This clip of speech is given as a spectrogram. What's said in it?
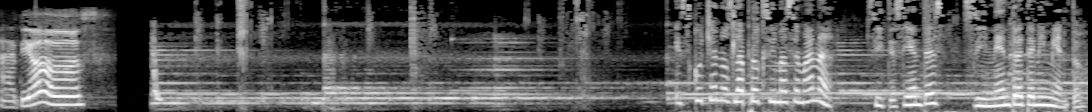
adiós. Escúchanos la próxima semana si te sientes sin entretenimiento.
